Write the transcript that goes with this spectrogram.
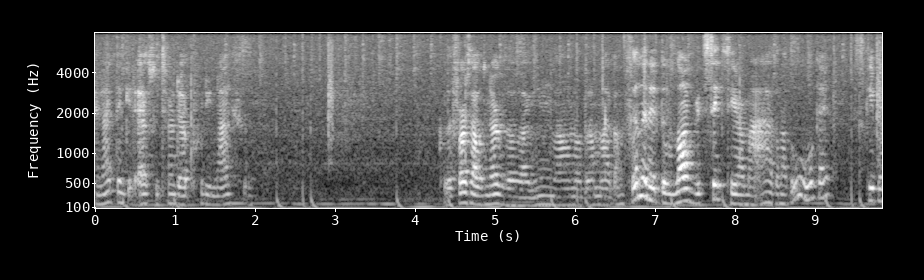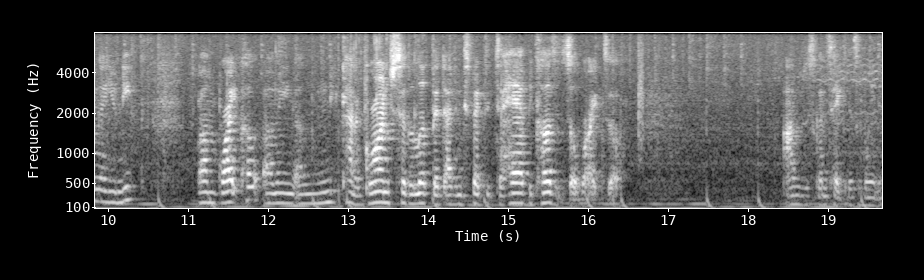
And I think it actually turned out pretty nicely. Cause at first I was nervous. I was like, mm, I don't know, but I'm like, I'm feeling it the longer it sits here on my eyes. I'm like, ooh, okay. It's giving a unique, um, bright color. I mean, a unique kind of grunge to the look that I didn't expect it to have because it's so bright. So I'm just gonna take it as a win.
